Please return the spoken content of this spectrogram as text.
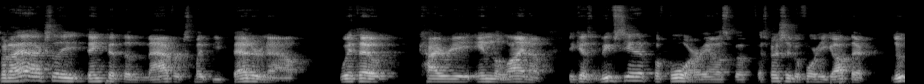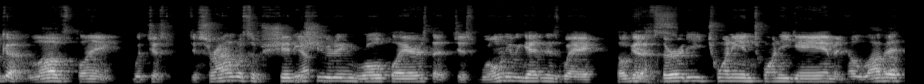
But I actually think that the Mavericks might be better now without Kyrie in the lineup because we've seen it before, you know, especially before he got there. Luka loves playing with just just surrounded with some shitty yep. shooting role players that just won't even get in his way. He'll get yes. a 30, 20, and 20 game, and he'll love it.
